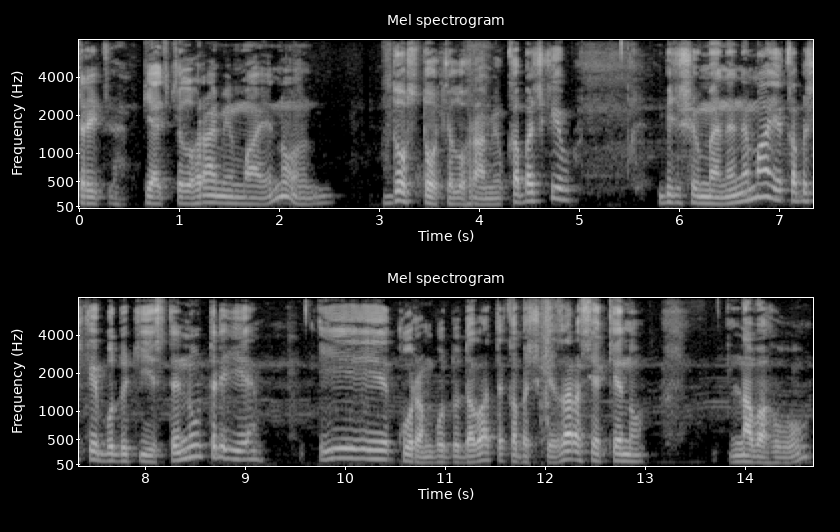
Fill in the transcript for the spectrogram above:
3-5 кілограмів має, ну до 100 кілограмів кабачків. Більше в мене немає. Кабачки будуть їсти нутрії і курам буду давати кабачки. Зараз я кину на вагу.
